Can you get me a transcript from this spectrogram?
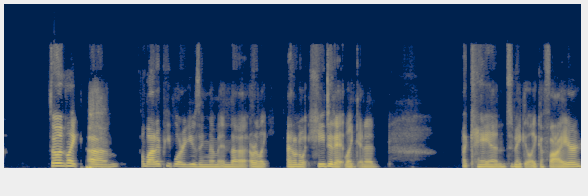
so like um a lot of people are using them in the or like I don't know what he did it like in a a can to make it like a fire,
